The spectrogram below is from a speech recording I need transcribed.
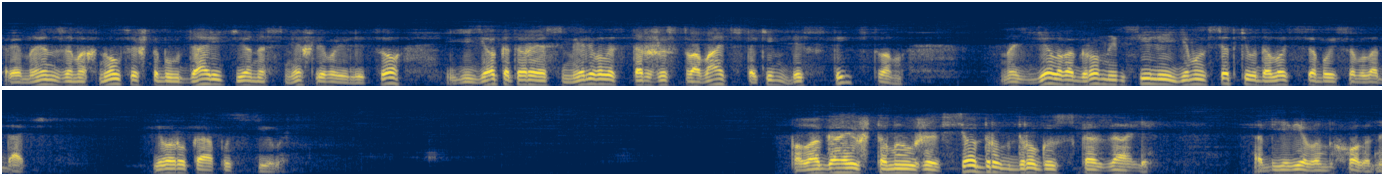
Ремен замахнулся, чтобы ударить ее на смешливое лицо, ее, которая осмеливалась торжествовать с таким бесстыдством, но, сделав огромные усилия, ему все-таки удалось с собой совладать. Его рука опустилась. «Полагаю, что мы уже все друг другу сказали», — объявил он холодно.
